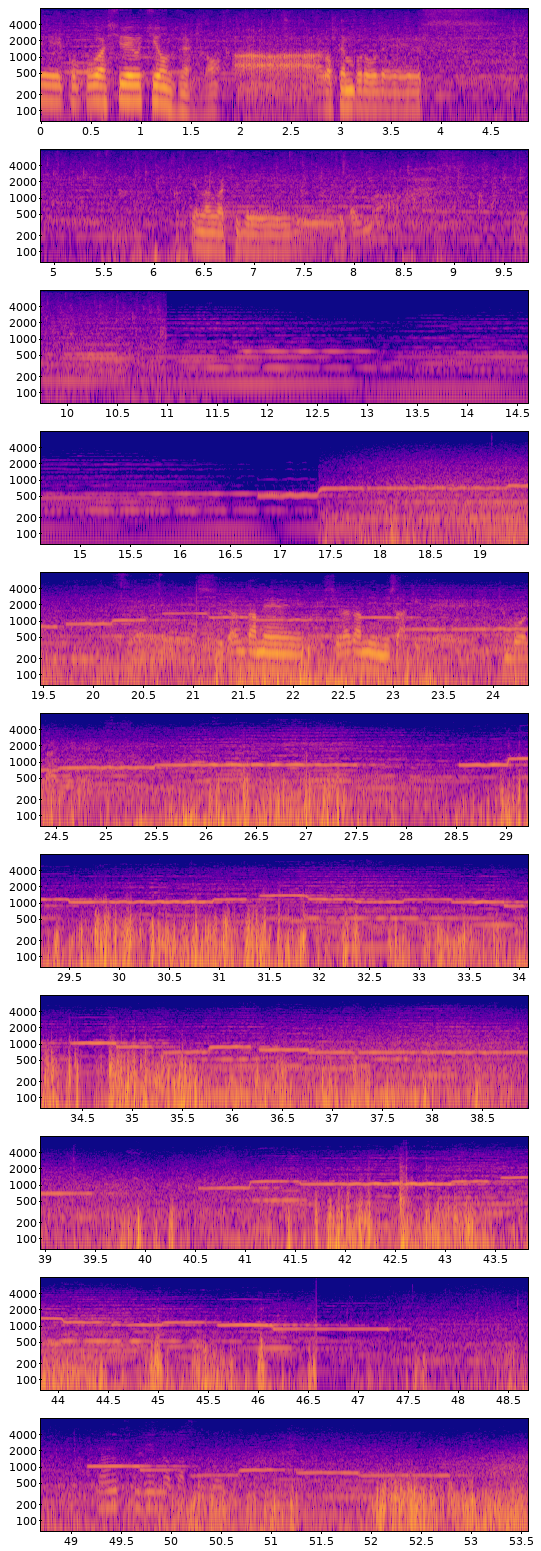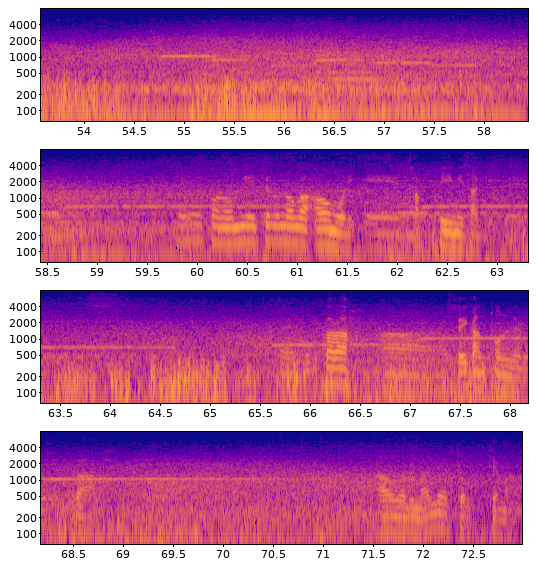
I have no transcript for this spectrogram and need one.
えー、ここは白内温泉のあ露天風呂です。かけ流しでございます。白亀、白神岬で展望台ですこの見えてるのが青森、えー、たっぷり岬、えー、ここからあ青函トンネルが青森まで通ってます。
